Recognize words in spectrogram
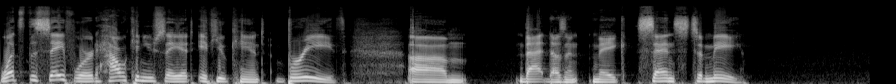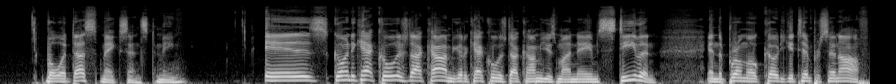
What's the safe word? How can you say it if you can't breathe? Um, that doesn't make sense to me. But what does make sense to me is going to catcoolers.com. You go to catcoolers.com, use my name, Steven, in the promo code, you get 10% off.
